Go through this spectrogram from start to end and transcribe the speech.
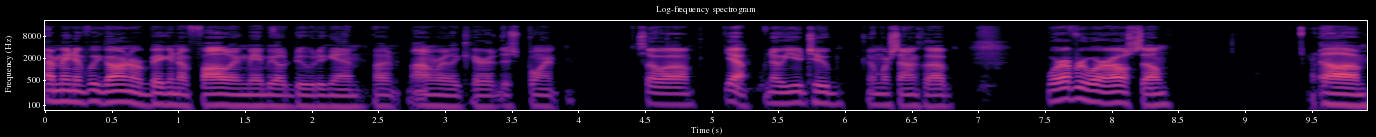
I mean, if we garner a big enough following, maybe I'll do it again, but I don't really care at this point. So, uh, yeah, no YouTube, no more SoundCloud. We're everywhere else though. Um,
